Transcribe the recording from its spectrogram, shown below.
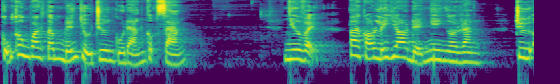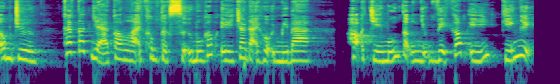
cũng không quan tâm đến chủ trương của đảng Cộng sản. Như vậy, ta có lý do để nghi ngờ rằng, trừ ông Trường, các tác giả còn lại không thực sự muốn góp ý cho Đại hội 13. Họ chỉ muốn tận dụng việc góp ý, kiến nghị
